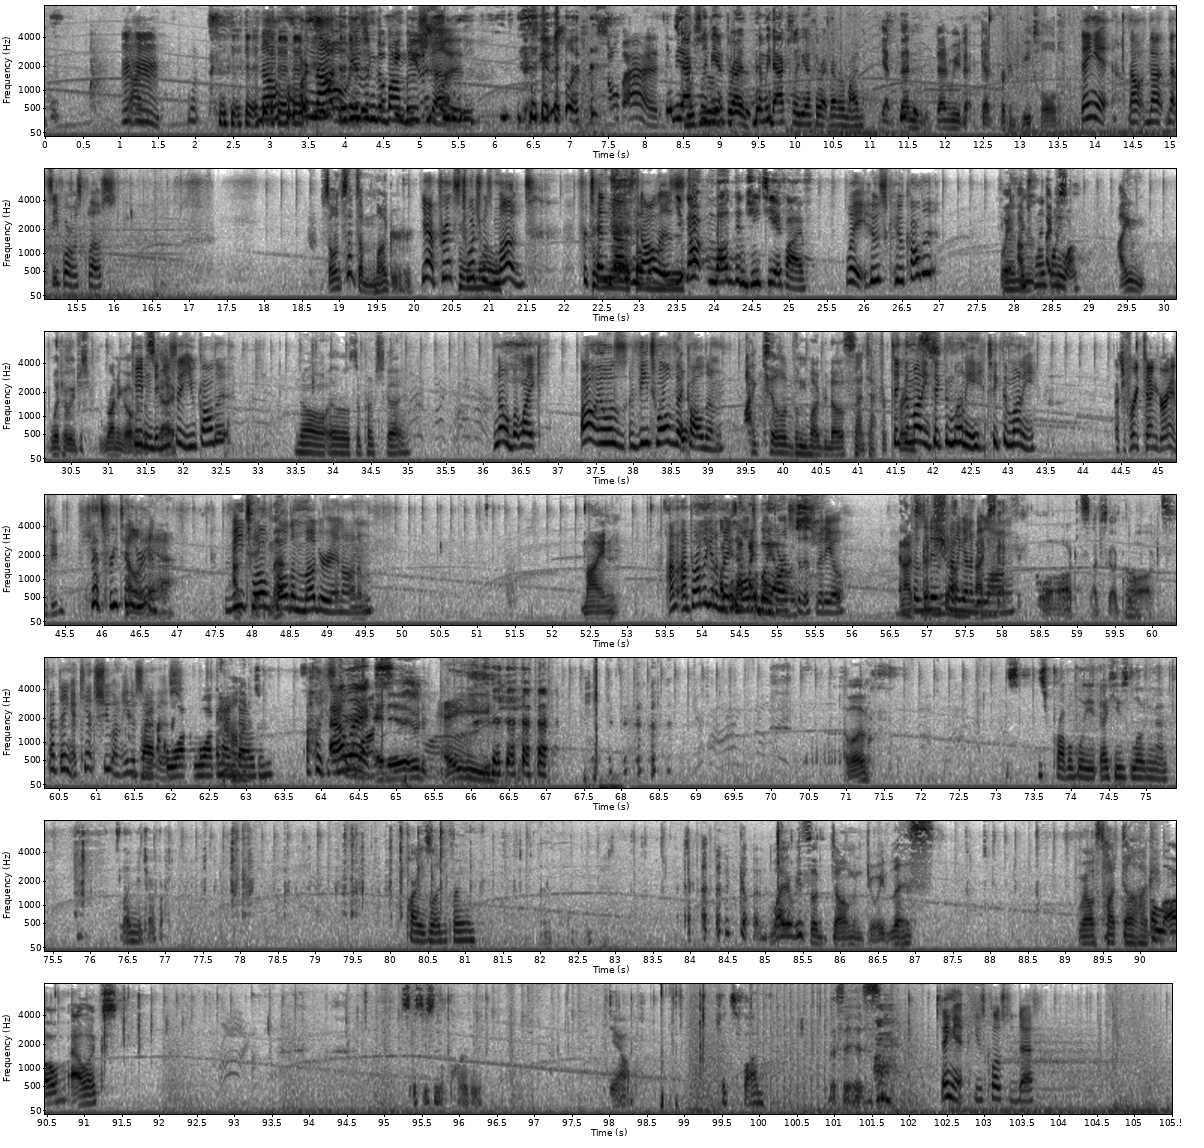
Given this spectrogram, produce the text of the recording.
Mm-mm. No, we're not No, using the it's fucking bombushka. useless. useless. It's so bad. We'd actually be a threat. Then we'd actually be a threat. Never mind. Yeah. Then then we'd get freaking VTOL'd. Dang it! That that that C4 was close. Someone sent a mugger. Yeah, Prince oh, Twitch was no. mugged for ten thousand dollars. You got mugged in GTA 5 Wait, who's who called it? Wait, I'm. I just, I'm literally just running over Caden, this did guy. you say you called it? No, it was the Prince guy. No, but like, oh, it was V12 that called him. I killed the mugger that was sent after Take the money, take the money, take the money. That's a free 10 grand, dude. Yeah, it's free ten Hell grand. yeah. V12 called a mugger in on him. Mine. I'm, I'm probably gonna Oh, make is that my multiple parts to this video. And I 'Cause just it got is kinda gonna and I be just got long. freaking Glocked. I just got glocked. God dang, I can't shoot on either side of this. Walk, walking 9,000. Oh, he's Alex! Hey, dude. Hey. Hello. He's probably uh, he's loading then. He's loading into our party. Party's loading for him. God, why are we so dumb and doing this? Where else hot dog? Hello, Alex. Says he's in the party. Damn. Shit's fun. This is. Dang it, he's close to death.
